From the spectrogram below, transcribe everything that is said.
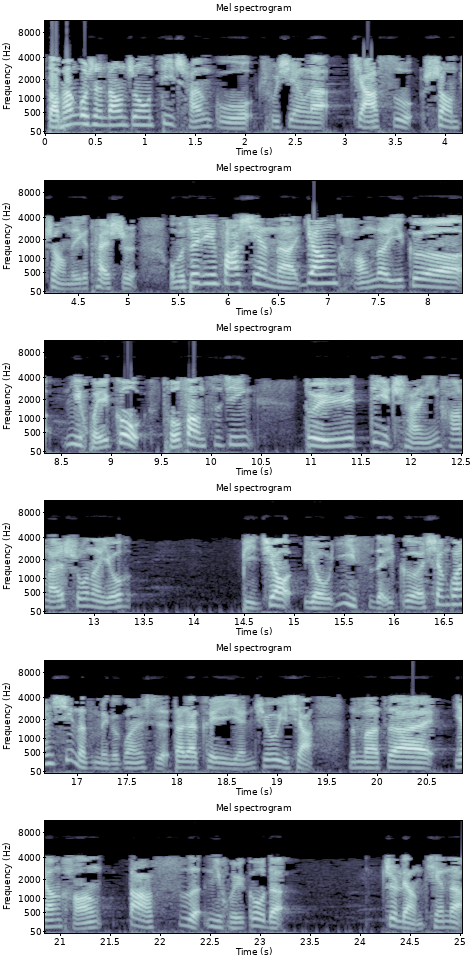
早盘过程当中，地产股出现了加速上涨的一个态势。我们最近发现呢，央行的一个逆回购投放资金，对于地产银行来说呢，有比较有意思的一个相关性的这么一个关系，大家可以研究一下。那么在央行大肆逆回购的这两天呢，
